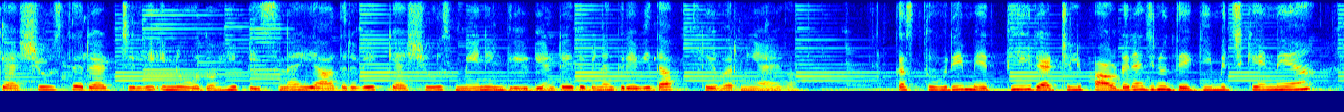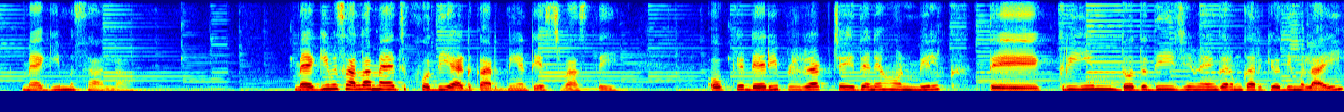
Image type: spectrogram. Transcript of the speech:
ਕੈਸ਼ੂਸ ਤੇ ਰੈੱਡ ਚਿੱਲੀ ਇਹਨੂੰ ਉਦੋਂ ਹੀ ਪੀਸਣਾ, ਯਾਦ ਰਵੇ ਕੈਸ਼ੂਸ ਮੇਨ ਇੰਗਰੀਡੀਐਂਟ ਹੈ, ਇਹਦੇ ਬਿਨਾ ਗ੍ਰੇਵੀ ਦਾ ਫਲੇਵਰ ਨਹੀਂ ਆਏਗਾ। ਕਸਤੂਰੀ ਮੇਥੀ ਰੈੱਡ ਚਿੱਲੀ ਪਾਊਡਰ ਹੈ, ਜਿਹਨੂੰ ਦੇਗੀ ਮਿਰਚ ਕਹਿੰਦੇ ਆ, ਮੈਗੀ ਮਸਾਲਾ। ਮੈਗੀ ਮਸਾਲਾ ਮੈਂ ਇਹ ਖੁਦ ਹੀ ਐਡ ਕਰਦੀ ਹਾਂ ਟੇਸਟ ਵਾਸਤੇ। ਓਕੇ ਡੇਰੀ ਪ੍ਰੋਡਕਟ ਚਾਹੀਦੇ ਨੇ ਹੁਣ ਮਿਲਕ ਤੇ ਕਰੀਮ ਦੁੱਧ ਦੀ ਜਿਵੇਂ ਗਰਮ ਕਰਕੇ ਉਹਦੀ ਮਲਾਈ।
